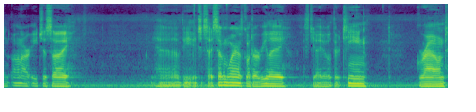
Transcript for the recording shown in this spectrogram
And on our HSI, we have the HSI 7 wire, it's going to our relay, XTIO 13, ground,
